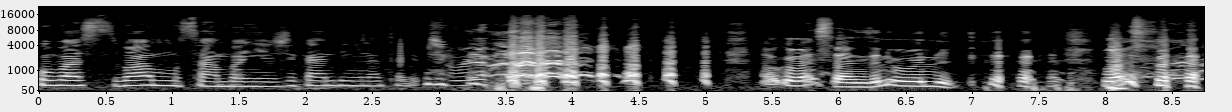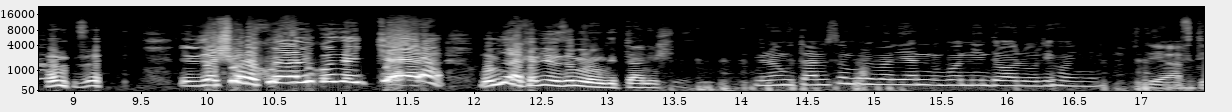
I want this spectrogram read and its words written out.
Ko bas- bamusambanyije kandi nyine atari byo. Ahubwo basanze n'ubundi. Basanze. Ibyo ashobora kuba yarabikoze kera mu myaka byibuze mirongo itanu ishize. Mirongo itanu se muri bariya bo ninde wari uriho nyine? Afite afite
